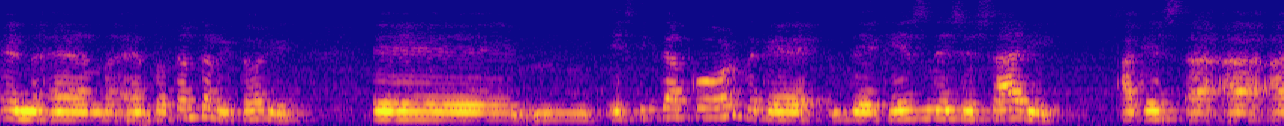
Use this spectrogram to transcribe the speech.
en, en, en tot el territori. Eh, estic d'acord de, que, de que és necessari aquest, a, a, a,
